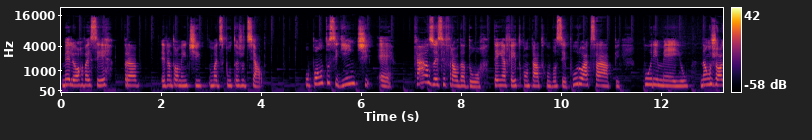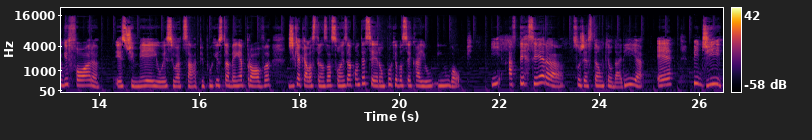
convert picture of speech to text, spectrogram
melhor vai ser para eventualmente uma disputa judicial. O ponto seguinte é: caso esse fraudador tenha feito contato com você por WhatsApp, por e-mail, não jogue fora este e-mail, esse WhatsApp, porque isso também é prova de que aquelas transações aconteceram porque você caiu em um golpe. E a terceira sugestão que eu daria é pedir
